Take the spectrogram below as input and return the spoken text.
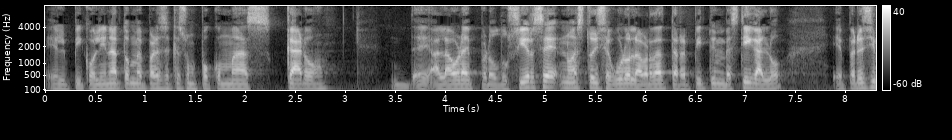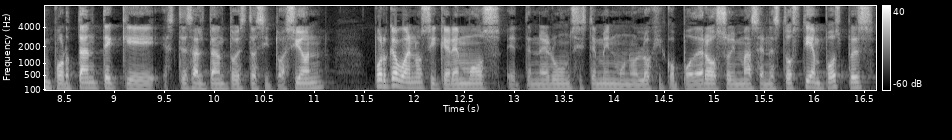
El picolinato me parece que es un poco más caro a la hora de producirse. No estoy seguro, la verdad, te repito, investigalo. Eh, pero es importante que estés al tanto de esta situación, porque bueno, si queremos eh, tener un sistema inmunológico poderoso y más en estos tiempos, pues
